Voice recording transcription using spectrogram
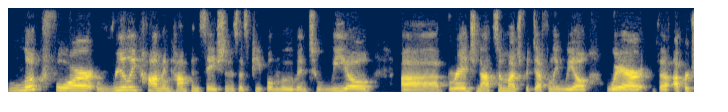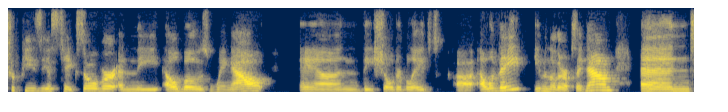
look for really common compensations as people move into wheel, uh, bridge, not so much, but definitely wheel, where the upper trapezius takes over and the elbows wing out and the shoulder blades uh, elevate, even though they're upside down, and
